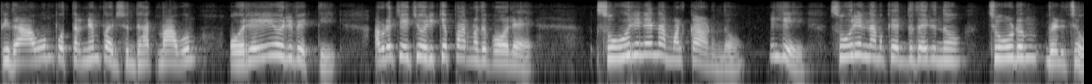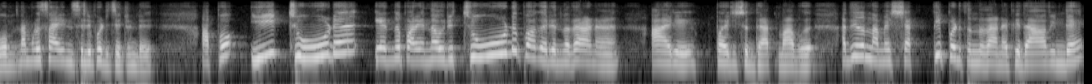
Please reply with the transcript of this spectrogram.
പിതാവും പുത്രനും പരിശുദ്ധാത്മാവും ഒരേ ഒരു വ്യക്തി. അവിടെ ചേച്ചി ഒരിക്കൽ പറഞ്ഞതുപോലെ സൂര്യനെ നമ്മൾ കാണുന്നു. ഇല്ലേ? സൂര്യൻ നമുക്ക് എന്ത് തരുന്നു? ചൂടും വെളിച്ചവും. നമ്മൾ സയൻസിൽ പഠിച്ചിട്ടുണ്ട്. അപ്പോൾ ഈ ചൂട് എന്ന് പറയുന്ന ഒരു ചൂട് പകരുന്നതാണ് ആര്? പരിശുദ്ധാത്മാവ്. അത് നമ്മെ ശക്തിപ്പെടുത്തുന്നതാണ് പിതാവിന്റെ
